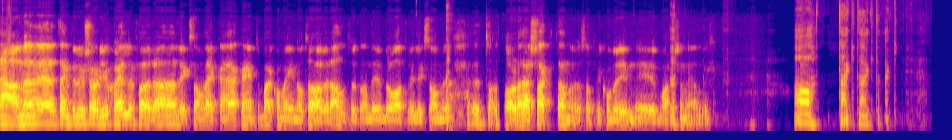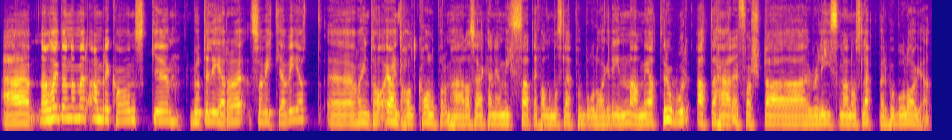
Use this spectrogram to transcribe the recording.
Nej, men jag tänkte du körde ju själv förra liksom, veckan. Jag kan ju inte bara komma in och ta över allt utan det är bra att vi liksom tar det här sakta nu så att vi kommer in i matchen igen. Liksom. Ja, tack, tack, tack. Uh, sagt, en amerikansk uh, buteljerare, så vitt jag vet. Uh, har inte, jag har inte hållit koll på de här, alltså jag kan ju ha missat ifall de har släppt på bolaget innan. Men jag tror att det här är första releasen de släpper på bolaget.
